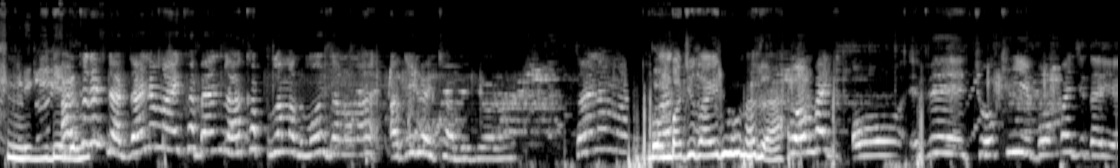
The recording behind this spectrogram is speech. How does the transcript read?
Şimdi gidelim. Arkadaşlar Dynamite'a ben daha kap bulamadım. O yüzden ona adıyla hitap ediyorum. Dynamite. Bombacı dayı ona da. Bombacı. Oo evet çok iyi bombacı dayı.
